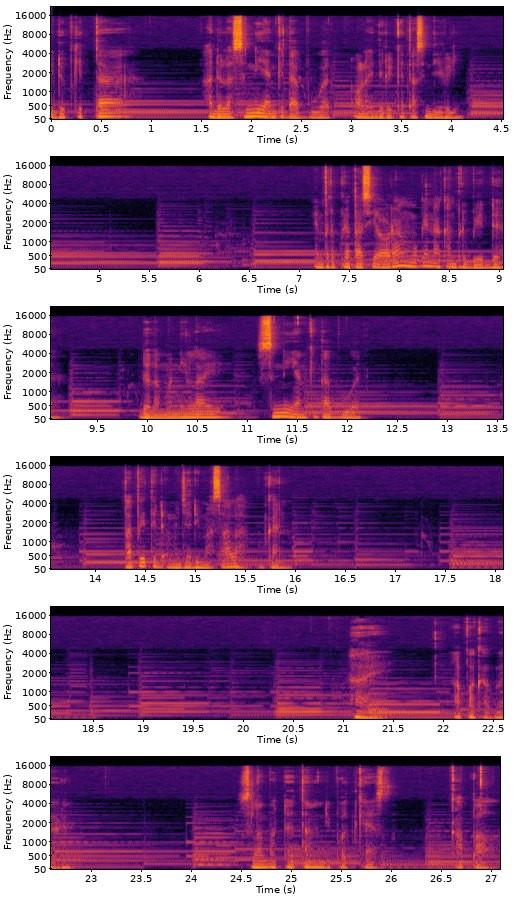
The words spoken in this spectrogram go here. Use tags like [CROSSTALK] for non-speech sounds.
Hidup kita adalah seni yang kita buat oleh diri kita sendiri. Interpretasi orang mungkin akan berbeda dalam menilai seni yang kita buat, tapi tidak menjadi masalah, bukan? Hai, apa kabar? Selamat datang di podcast Kapal.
